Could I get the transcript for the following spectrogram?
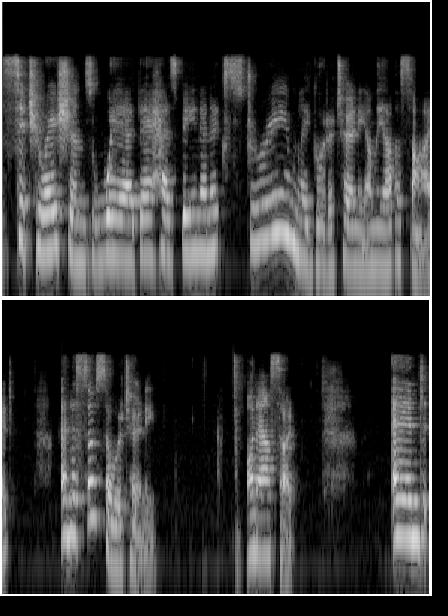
situations where there has been an extremely good attorney on the other side and a so so attorney on our side. And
